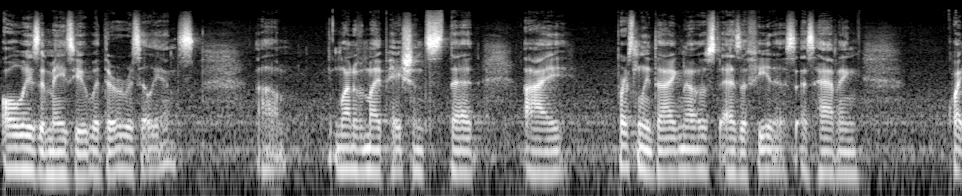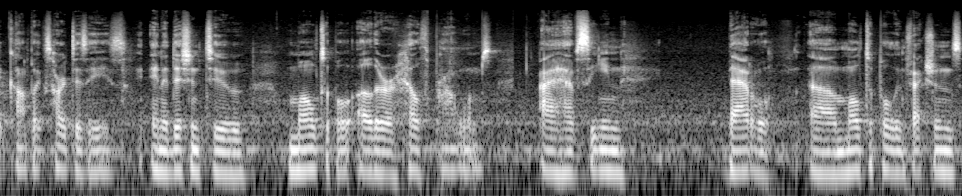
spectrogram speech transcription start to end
always amaze you with their resilience. Um, one of my patients that I personally diagnosed as a fetus as having quite complex heart disease, in addition to multiple other health problems. I have seen battle uh, multiple infections,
